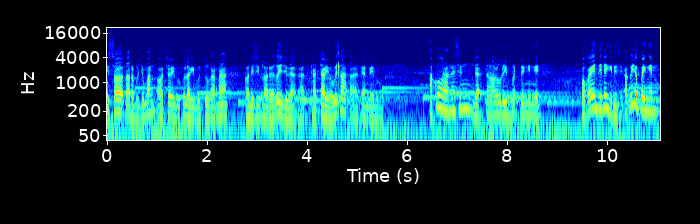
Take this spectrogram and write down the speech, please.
iso taruh cuman ojo ibuku lagi butuh karena kondisi keluarga gue juga kacau. Ya wis lah tak kasihkan ke ibuku. Aku orangnya sih nggak terlalu ribet pengen kayak pokoknya intinya gini sih aku ya pengen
